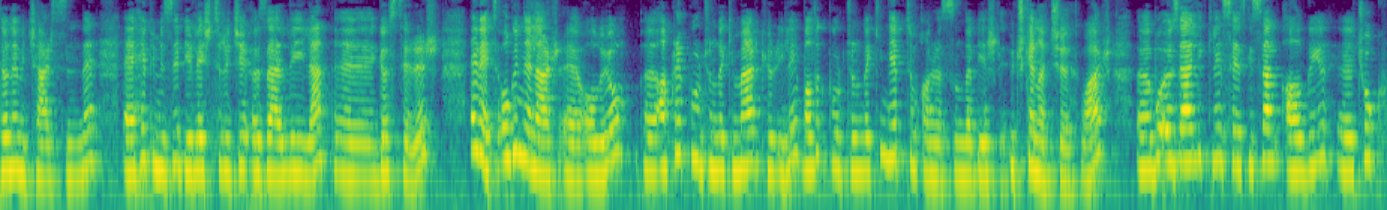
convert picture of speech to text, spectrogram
dönem içerisinde hepimizi birleştirici özelliğiyle gösterir. Evet, o gün neler oluyor? E, Akrep burcundaki Merkür ile Balık burcundaki Neptün arasında bir üçgen açı var. E, Bu özellikle sezgisel algıyı e, çok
